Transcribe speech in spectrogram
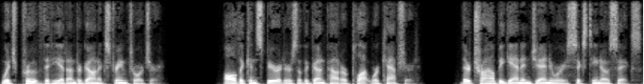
which proved that he had undergone extreme torture. All the conspirators of the gunpowder plot were captured. Their trial began in January 1606.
